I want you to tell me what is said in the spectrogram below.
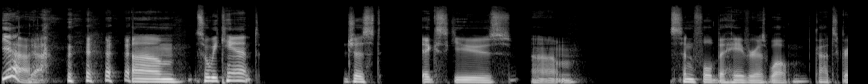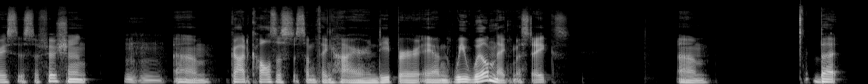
yeah, Yeah. um, so we can't just excuse um, sinful behavior as well. God's grace is sufficient. hmm Um, God calls us to something higher and deeper, and we will make mistakes. Um, but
